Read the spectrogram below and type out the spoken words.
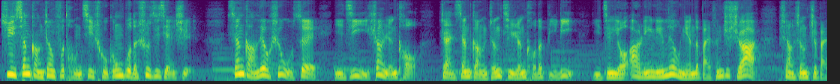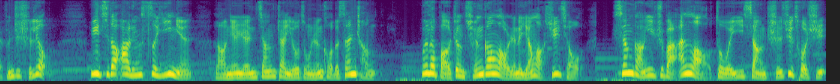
据香港政府统计处公布的数据显示，香港六十五岁以及以上人口占香港整体人口的比例，已经由二零零六年的百分之十二上升至百分之十六，预计到二零四一年，老年人将占有总人口的三成。为了保证全港老人的养老需求，香港一直把安老作为一项持续措施，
